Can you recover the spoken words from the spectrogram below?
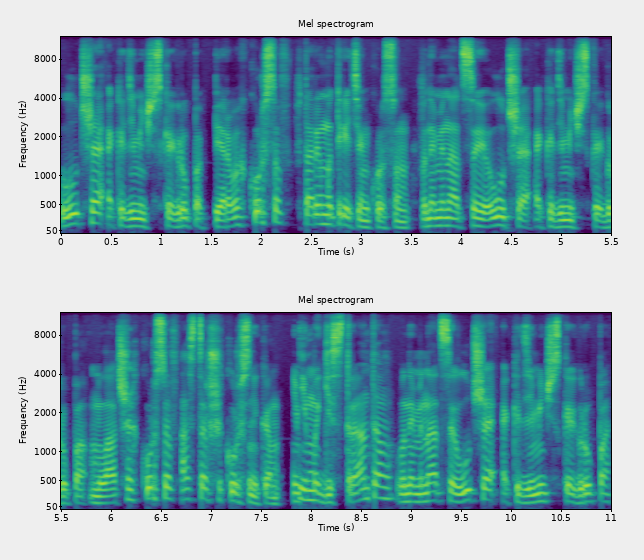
«Лучшая академическая группа первых курсов», вторым и третьим курсом, в номинации «Лучшая академическая группа младших курсов», курсов, а старшекурсникам и магистрантам в номинации «Лучшая академическая группа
